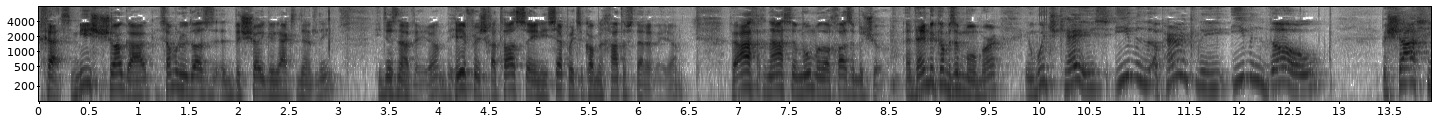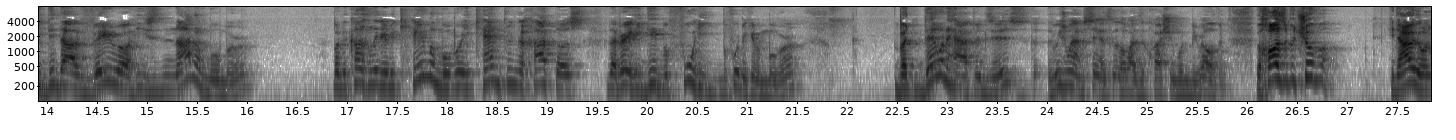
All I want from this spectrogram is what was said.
Ches, mish shagag, someone who does b'shogag accidentally, he does not aveda. Behifrish chatasa, and he separates a carbon chatas that aveda. Ve'achach nasa mumar l'chaza b'shuv. And then becomes a mumar, in which case, even apparently, even though b'shash he did the avera, he's not a mumar, but because later he became a mumar, he can't bring a chatos that very he did before he before he became a mumar. But then what happens is the reason why I'm saying is because otherwise the question wouldn't be relevant. The chaz b'tshuva. He now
